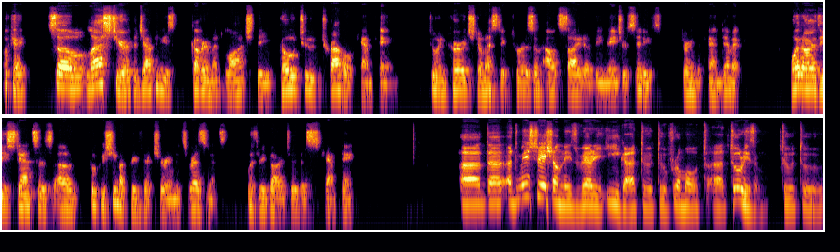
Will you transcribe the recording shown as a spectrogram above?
Okay, so last year the Japanese government launched the Go to Travel campaign to encourage domestic tourism outside of the major cities during the pandemic. What are the stances of Fukushima Prefecture and its residents with regard to this campaign? Uh, the administration is very eager to, to promote uh, tourism to, to,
